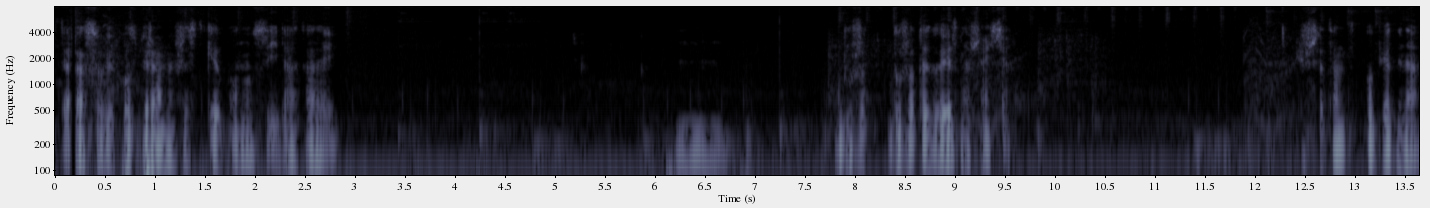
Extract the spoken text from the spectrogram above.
I teraz sobie pozbieramy wszystkie bonusy i tak dalej. Mm. Dużo, dużo tego jest na szczęście. Jeszcze tam pobiegnę.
